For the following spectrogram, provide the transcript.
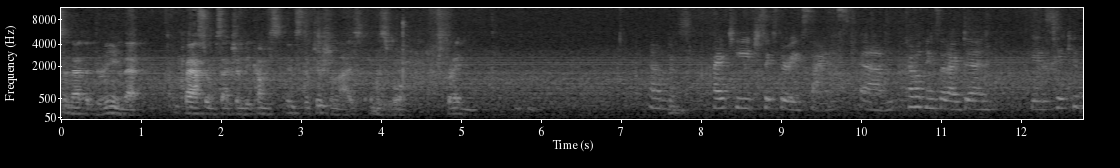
Isn't that the dream, that classroom section becomes institutionalized in the school? Great. Um, Yes. I teach sixth through eighth science. Um, a couple things that I've done is take kids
